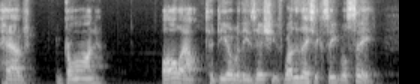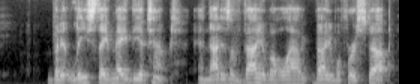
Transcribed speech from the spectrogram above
have gone all out to deal with these issues. Whether they succeed, we'll see. But at least they've made the attempt. And that is a valuable, valuable first step,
